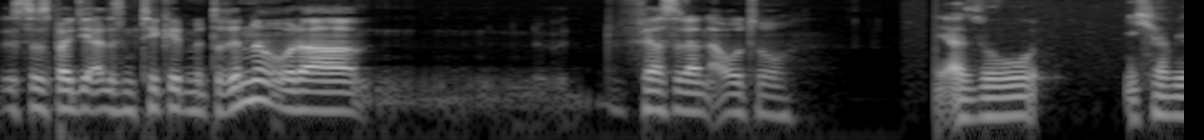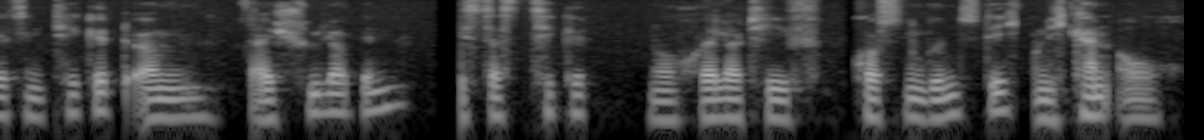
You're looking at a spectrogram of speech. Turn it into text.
ist das bei dir alles im Ticket mit drin oder fährst du dein Auto? Also, ich habe jetzt ein Ticket, ähm, da ich Schüler bin, ist das Ticket noch relativ kostengünstig und ich kann auch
